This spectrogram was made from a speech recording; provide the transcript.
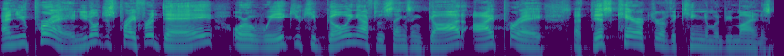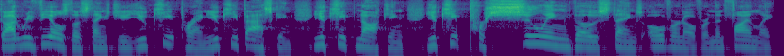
and you pray. And you don't just pray for a day or a week, you keep going after those things. And God, I pray that this character of the kingdom would be mine. And as God reveals those things to you, you keep praying, you keep asking, you keep knocking, you keep pursuing those things over and over. And then finally,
